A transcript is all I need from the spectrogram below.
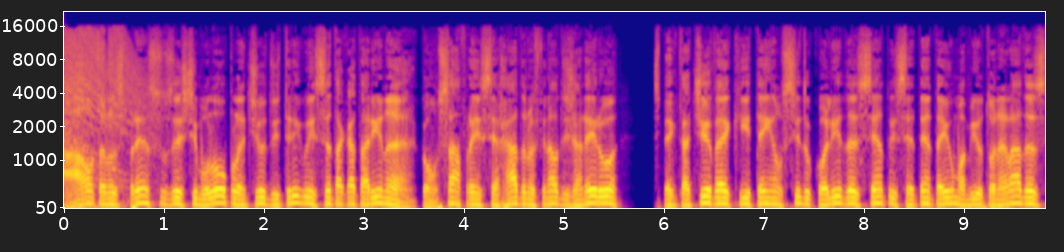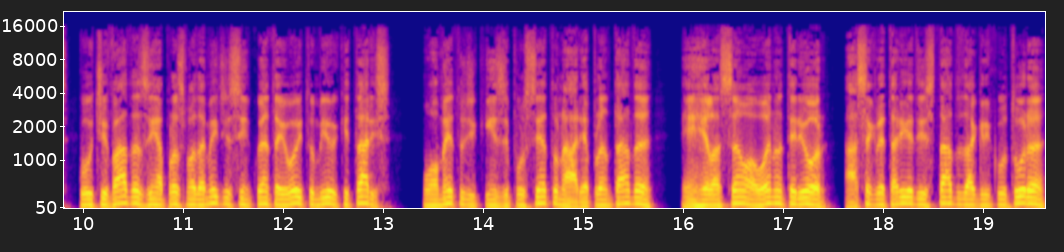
A alta nos preços estimulou o plantio de trigo em Santa Catarina. Com safra encerrada no final de janeiro, expectativa é que tenham sido colhidas 171 mil toneladas, cultivadas em aproximadamente 58 mil hectares, um aumento de 15% na área plantada em relação ao ano anterior. A Secretaria de Estado da Agricultura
